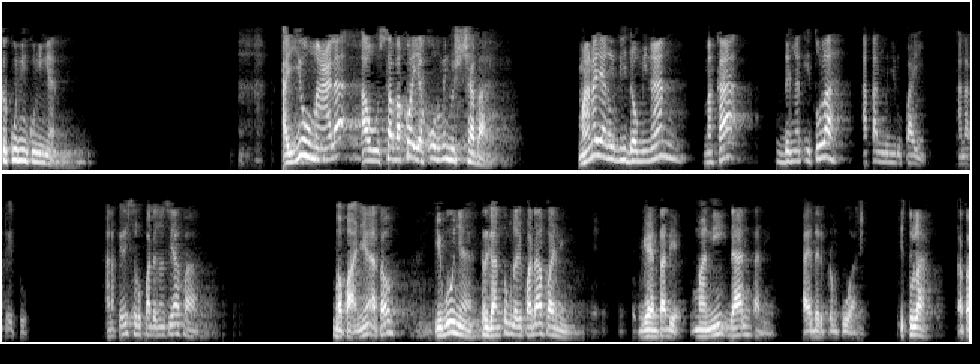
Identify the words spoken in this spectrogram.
Kekuning-kuningan. Ayyuh ma'ala au sabaqa yakunu minhu syabah. Mana yang lebih dominan, maka dengan itulah akan menyerupai anak itu. Anak ini serupa dengan siapa? Bapaknya atau ibunya? Tergantung daripada apa ini? Gen tadi, mani dan tani ayat dari perempuan. Itulah kata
